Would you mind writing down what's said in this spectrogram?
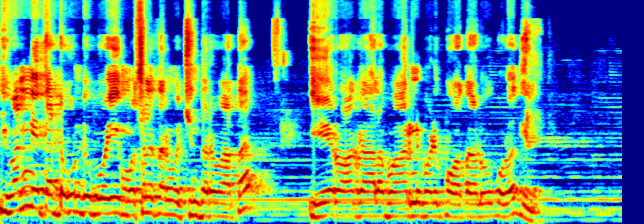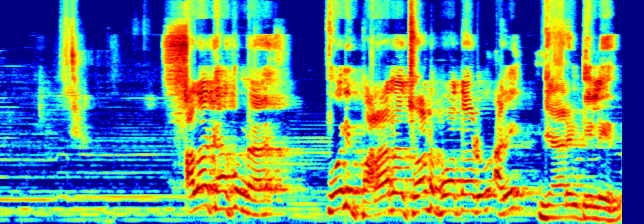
ఇవన్నీ తట్టుకుంటూ పోయి ముసలితనం వచ్చిన తర్వాత ఏ రోగాల బారిన పడిపోతాడో కూడా తెలియదు. అలా కాకుండా పోని పలానా చోట పోతాడు అని గ్యారంటీ లేదు.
